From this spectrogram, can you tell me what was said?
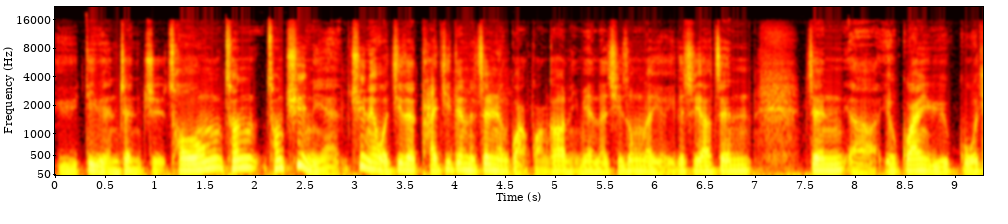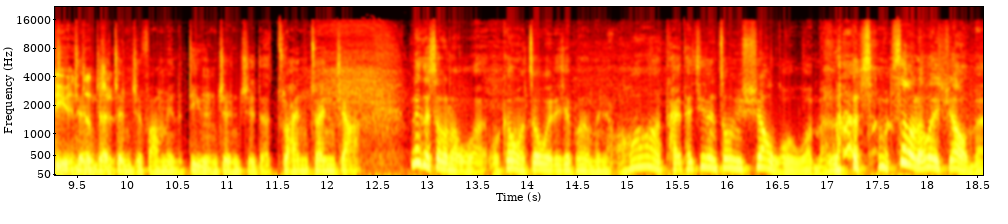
与地缘政治，从从从去年去年我记得台积电的真人广广告里面呢，其中呢有一个是要争征呃有关于国际政治政治方面的地缘政治的专专家。那个时候呢，我我跟我周围的一些朋友们讲，哦，台台积电终于需要我我们了，什么时候呢会需要我们？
